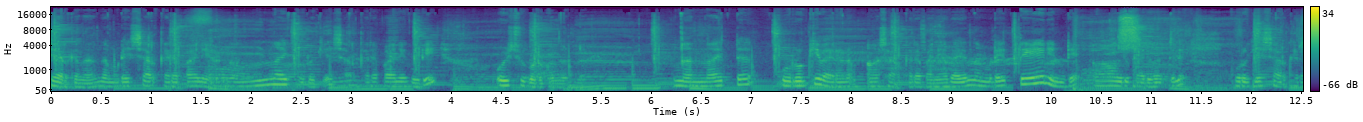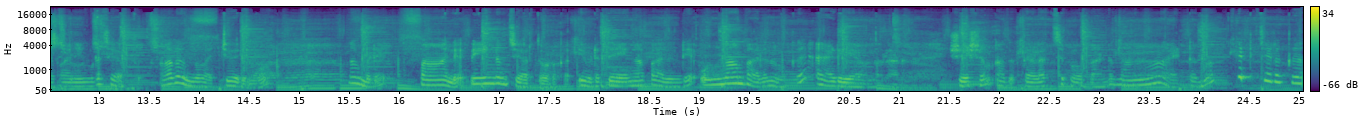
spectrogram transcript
ചേർക്കുന്നത് നമ്മുടെ ശർക്കര പാനിയാണ്. നന്നായി കുറുകിയ ശർക്കരപ്പാനി കൂടി ഒഴിച്ചു കൊടുക്കുന്നുണ്ട്. നന്നായിട്ട് കുറുക്കി വരണം ആ ശർക്കര പാനി. അതായത് നമ്മുടെ തേനിന്റെ ആ ഒരു പരുവത്തിൽ കുറുകിയ ശർക്കര പാനിയും കൂടെ ചേർത്ത് അതൊന്ന് വറ്റി വരുമ്പോൾ നമ്മുടെ പാൽ വീണ്ടും ചേർത്ത് കൊടുക്കുക. ഇവിടെ തേങ്ങാപ്പാലിന്റെ ഒന്നാം പാൽ നമുക്ക് ആഡ് ചെയ്യാവുന്നതാണ്. ശേഷം അത് തിളച്ച് പോകാണ്ട് നന്നായിട്ടൊന്ന് കെട്ടിച്ചെടുക്കുക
